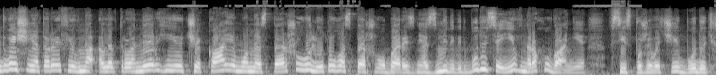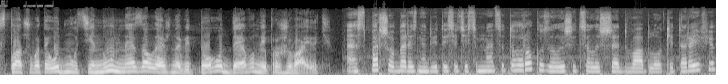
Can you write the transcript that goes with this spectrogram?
Підвищення тарифів на електроенергію чекаємо не з 1 лютого, а з 1 березня. Зміни відбудуться і в нарахуванні. Всі споживачі будуть сплачувати одну ціну незалежно від того, де вони проживають. Е, З 1 березня 2017 року залишиться лише два блоки тарифів.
